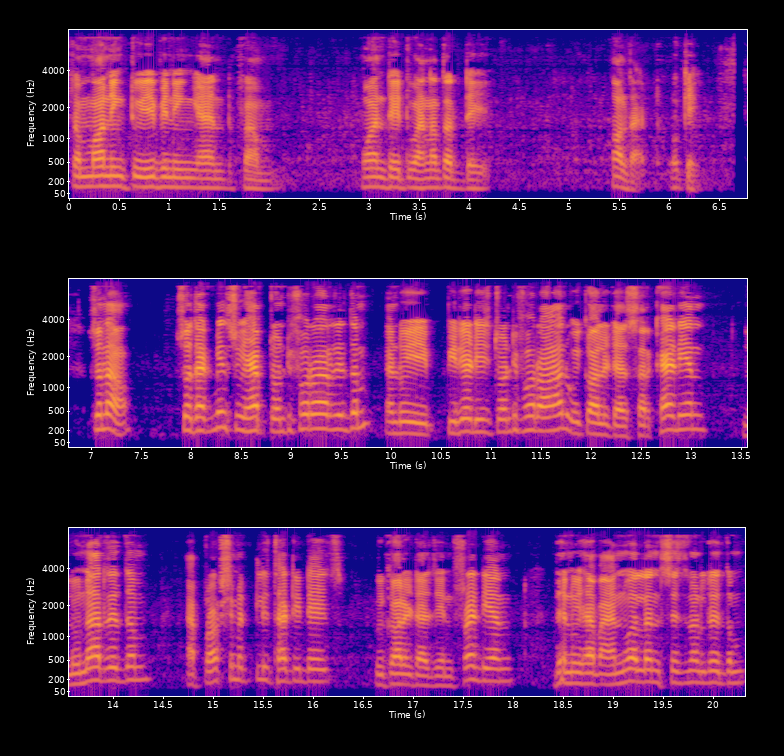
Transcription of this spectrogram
from morning to evening and from one day to another day all that okay. So now so that means we have 24 hour rhythm and we period is 24 hour we call it as circadian lunar rhythm approximately 30 days we call it as infradian. Then we have annual and seasonal rhythm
